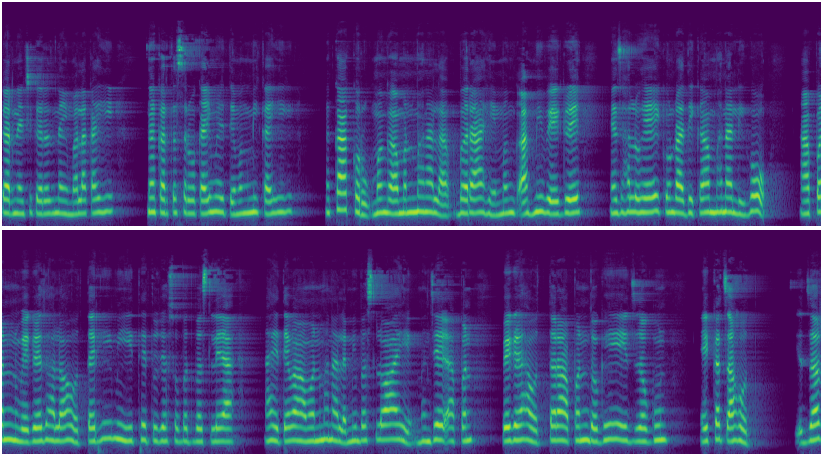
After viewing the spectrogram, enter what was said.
करण्याची गरज नाही. मला काही न करता सर्व काही मिळते. मग मी काही का करू? मग अमन म्हणाला बरं आहे. मग आम्ही वेगळे झालो हे ऐकून राधिका म्हणाली हो आपण वेगळे झालो आहोत. तरीही मी इथे तुझ्यासोबत बसले आहे. तेव्हा अमन म्हणाला मी बसलो आहे. म्हणजे आपण वेगळे आहोत. तर आपण दोघेही जगून एकच आहोत. जर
